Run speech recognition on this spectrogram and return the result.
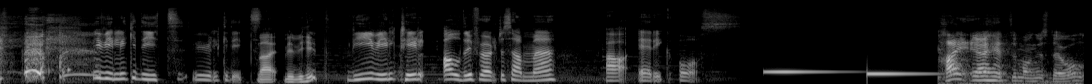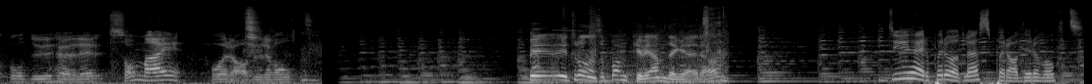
Vi vil ikke dit. Vi vil ikke dit. Nei, vil vi hit? Vi vil til Aldri følt det samme av Erik Aas. Hei, jeg heter Magnus Devold, og du hører som meg på Radio Revolt. I, I Trondheim så banker vi MDG-ere. Du hører på Rådløs på Radio Revolt.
